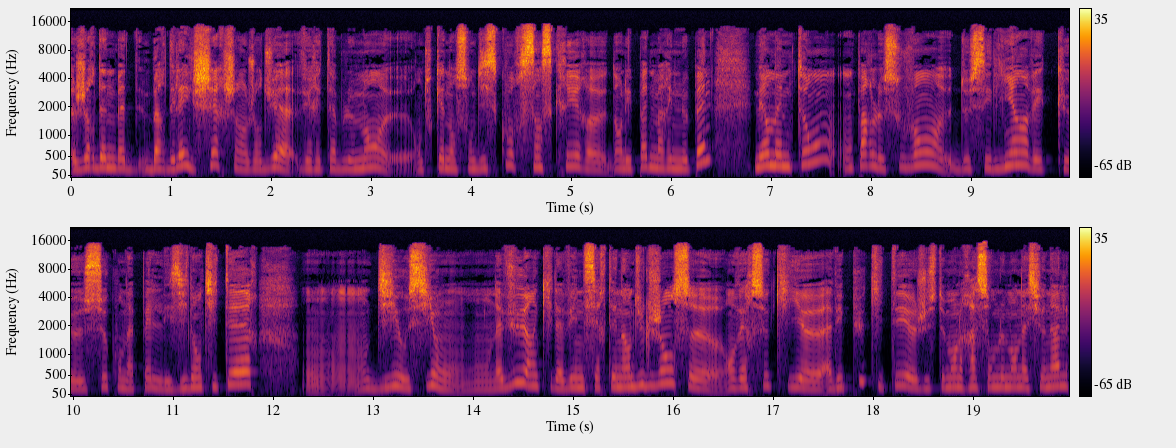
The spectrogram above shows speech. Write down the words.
Jordan Bardella, il cherche hein, aujourd'hui à véritablement, euh, en tout cas dans son discours, s'inscrire dans les pas de Marine Le Pen, mais en même temps on parle souvent de ses liens avec ceux qu'on appelle les identitaires, on, dit aussi, on, a vu hein, qu'il avait une certaine indulgence envers ceux qui avaient pu quitter justement le Rassemblement national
